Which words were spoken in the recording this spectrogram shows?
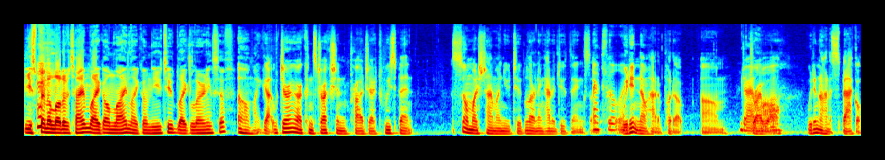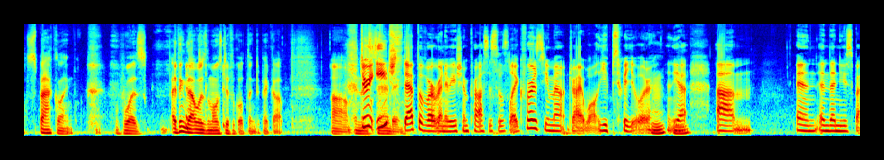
you spend a lot of time like online, like on YouTube, like learning stuff. Oh my god! During our construction project, we spent so much time on YouTube learning how to do things. Like, Absolutely. we didn't know how to put up um, Drywall. drywall. We didn't know how to spackle. Spackling was, I think, that was the most difficult thing to pick up. Um, and During each step of our renovation process was like first you mount drywall, gipsskivor, Mm-hmm, yeah, um, and and then you spa-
